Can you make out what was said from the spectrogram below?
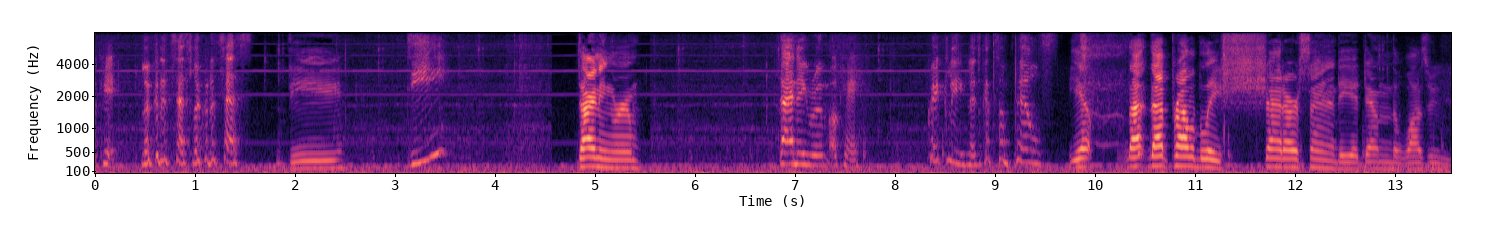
Okay, look what it says. Look what it says. D. D? Dining room. Dining room. Okay. Quickly, let's get some pills. Yep. That that probably shat our sanity down the wazoo.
